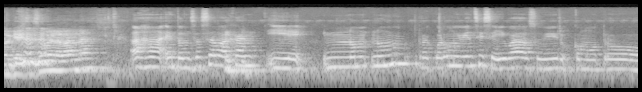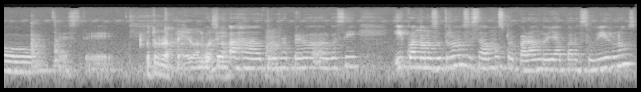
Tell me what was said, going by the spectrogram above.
Ok, se sube la banda. Ajá, entonces se bajan y no, no me recuerdo muy bien si se iba a subir como otro. Este. Otro rapero, algo así. Otro, ajá, otro rapero, algo así. Y cuando nosotros nos estábamos preparando ya para subirnos,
